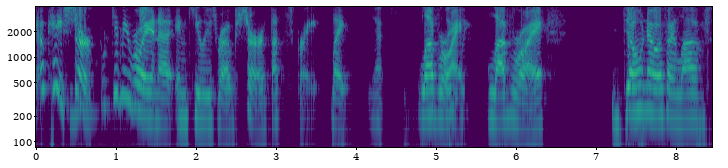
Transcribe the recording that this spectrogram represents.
okay, sure. Mm-hmm. Give me Roy in a, in Keeley's robe. Sure. That's great. Like, Yes. love Roy, love Roy. Don't know if I love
